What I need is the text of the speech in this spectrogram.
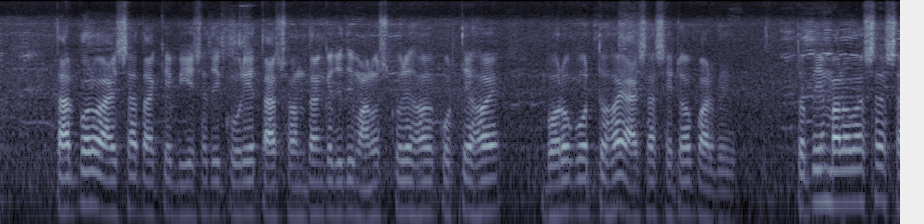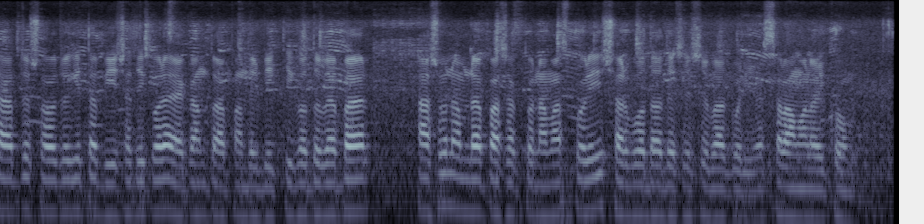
তারপরও আয়শা তাকে বিয়ে শাদী করে তার সন্তানকে যদি মানুষ করে করতে হয় বড় করতে হয়, আশা সেটাও পারবে। তো প্রেম, ভালোবাসা, সাহায্য, সহযোগিতা, বিয়ে সাদী করা একান্ত আপনাদের ব্যক্তিগত ব্যাপার। আসুন আমরা পাশাক্ত নামাজ পড়ি, সর্বদা দেশের সেবা করি। আসসালামু আলাইকুম।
